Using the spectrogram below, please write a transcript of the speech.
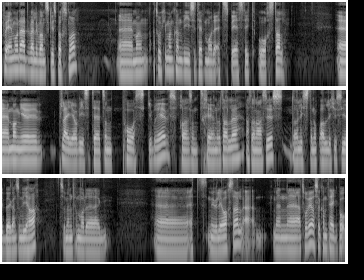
På en måte er det et veldig vanskelig spørsmål. Eh, man, jeg tror ikke man kan vise til på en måte et spesifikt årstall. Eh, mange pleier å vise til et sånn påskebrev fra sånn 300-tallet, Atanasius. Da lister han opp alle de 27 bøkene som vi har, som en på en måte eh, et mulig årstall. Eh, Men eh, jeg tror vi også kan peke på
